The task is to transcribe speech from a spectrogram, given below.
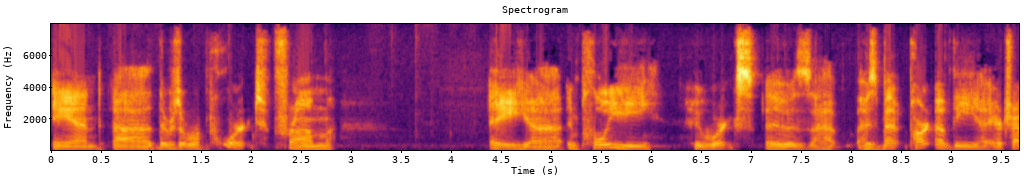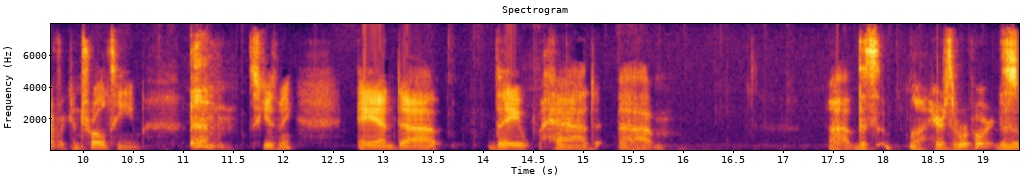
And uh, there was a report from a uh, employee who works who's uh, who's been part of the uh, air traffic control team. Excuse me, and uh, they had um, uh, this. Well, here's the report. This is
